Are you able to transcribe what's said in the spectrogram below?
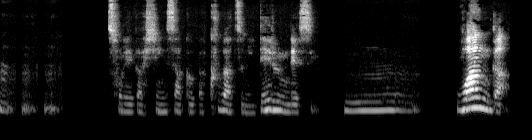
うんうんうんそれが新作が9月に出るんですよ。うーん。1が。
